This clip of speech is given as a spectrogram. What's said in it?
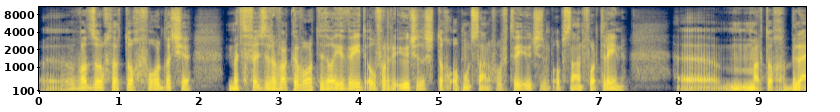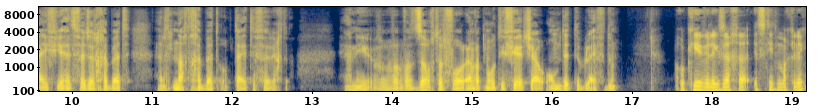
Uh, wat zorgt er toch voor dat je met Fajr wakker wordt, terwijl je weet over een uurtje dat je toch op moet staan, of over twee uurtjes moet opstaan voor trainen. Uh, maar toch blijf je het Fajr-gebed en het nachtgebed op tijd te verrichten. Wat zorgt ervoor en wat motiveert jou om dit te blijven doen? Ook hier wil ik zeggen, het is niet makkelijk.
